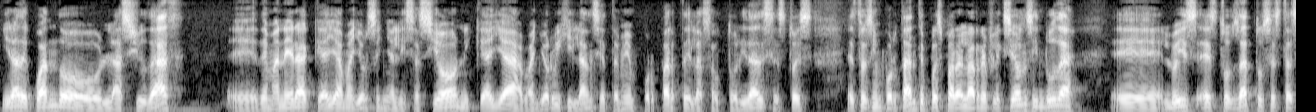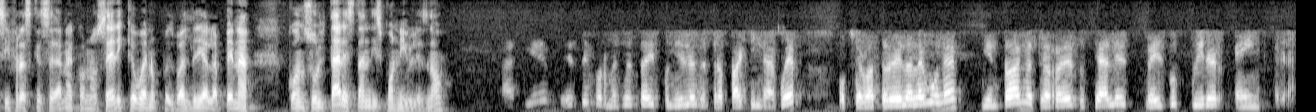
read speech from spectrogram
ir adecuando la ciudad eh, de manera que haya mayor señalización y que haya mayor vigilancia también por parte de las autoridades. Esto es, esto es importante, pues para la reflexión, sin duda, eh, Luis, estos datos, estas cifras que se dan a conocer y que bueno, pues valdría la pena consultar, están disponibles, ¿no? Información está disponible en nuestra página web, Observatorio de la Laguna, y en todas nuestras redes sociales, Facebook, Twitter e Instagram.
